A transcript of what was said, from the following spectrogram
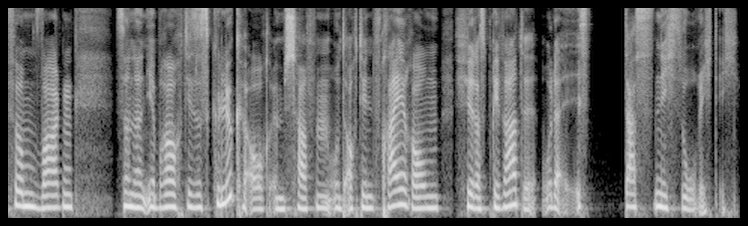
Firmenwagen sondern ihr braucht dieses Glück auch im Schaffen und auch den Freiraum für das Private. Oder ist das nicht so richtig?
